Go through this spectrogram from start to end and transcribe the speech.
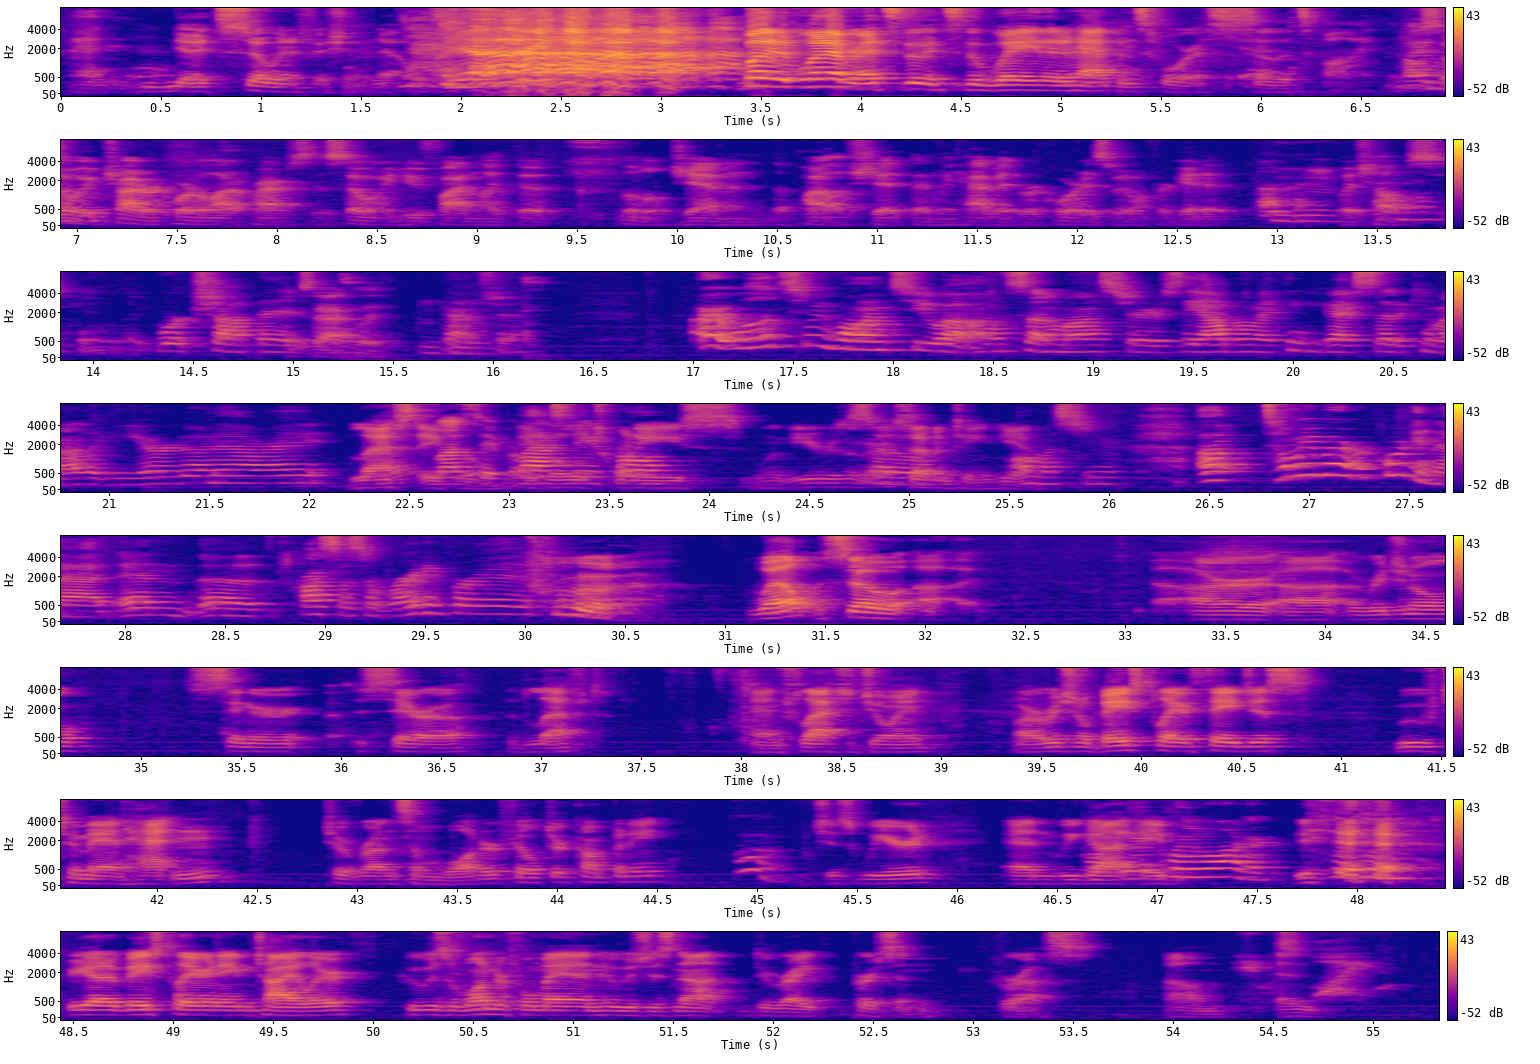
And it's so inefficient. No, Yeah. but whatever. It's the it's the way that it happens for us, so that's fine. Also, we try to record a lot of practices, so when we do find like the little gem and the pile of shit, then we have it recorded so we don't forget it, Okay. Which And then helps. can like, workshop it. Exactly. Gotcha. All right, well, let's move on to uh, Unsung Monsters, the album. I think you guys said it came out like a year ago now, right? Last April, Last April. Last April. twenty years in there? So, Seventeen. Yeah. Almost a year. Uh, tell me about recording that and the process of writing for it. well, so uh, our uh, original singer Sarah had left, and Flash joined. Our original bass player Thagus moved to Manhattan to run some water filter company, Hmm. which is weird. And we got a clean water. we got a bass player named Tyler, who was a wonderful man, who was just not the right person for us. Um, and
